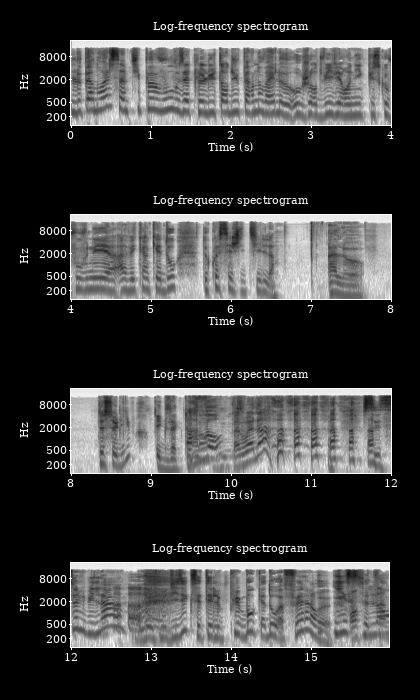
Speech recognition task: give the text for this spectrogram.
le Père Noël, c'est un petit peu vous, vous êtes le lutin du Père Noël euh, aujourd'hui, Véronique, puisque vous venez euh, avec un cadeau. De quoi s'agit-il? Alors, De ce livre exactement. Ah bon Ben voilà C'est celui-là. Je me disais que c'était le plus beau cadeau à faire euh, en cette fin Islande,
